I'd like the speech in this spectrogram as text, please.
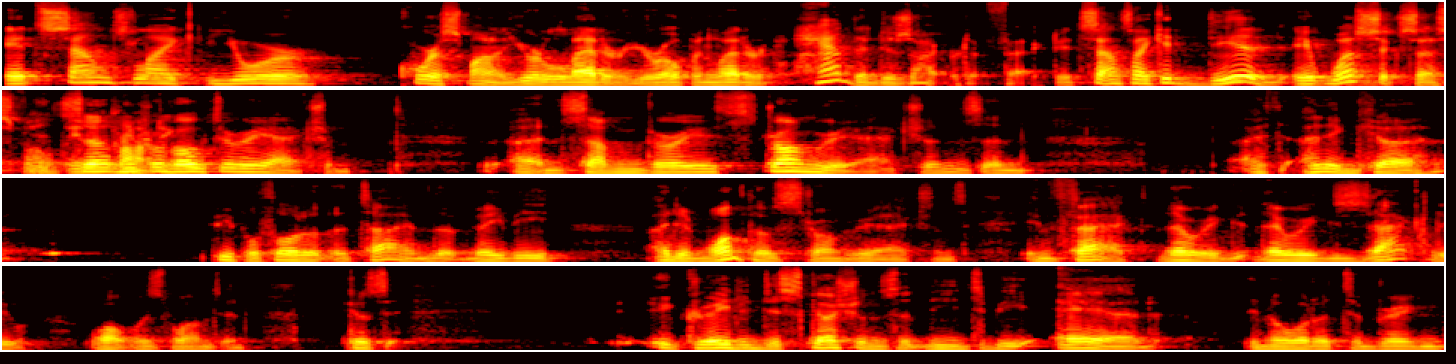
it sounds like your correspondence, your letter, your open letter, had the desired effect. It sounds like it did. It was successful. It certainly prompting. provoked a reaction, and some very strong reactions. And I, th I think uh, people thought at the time that maybe I didn't want those strong reactions. In fact, they were, they were exactly what was wanted, because it created discussions that need to be aired in order to bring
